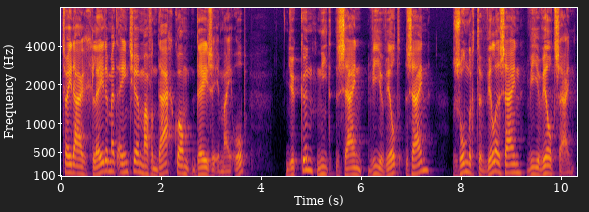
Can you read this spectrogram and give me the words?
twee dagen geleden met eentje, maar vandaag kwam deze in mij op. Je kunt niet zijn wie je wilt zijn, zonder te willen zijn wie je wilt zijn.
